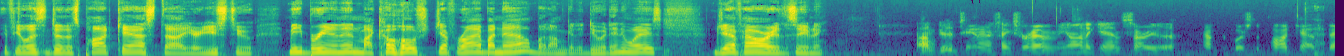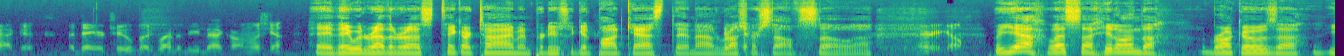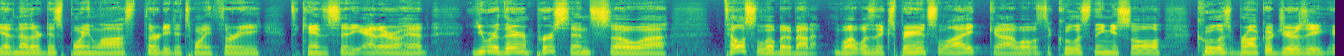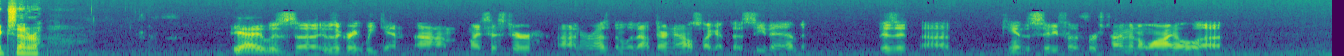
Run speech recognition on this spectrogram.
If you listen to this podcast, uh, you're used to me bringing in my co-host Jeff Ryan by now, but I'm going to do it anyways. Jeff, how are you this evening? I'm good, Tanner. Thanks for having me on again. Sorry to have to push the podcast back a, a day or two, but glad to be back on with you. Hey, they would rather us take our time and produce a good podcast than uh, rush ourselves. So, uh, There you go. but yeah, let's uh, hit on the Broncos. Uh, yet another disappointing loss, thirty to twenty-three to Kansas City at Arrowhead. You were there in person, so uh, tell us a little bit about it. What was the experience like? Uh, what was the coolest thing you saw? Coolest Bronco jersey, etc. Yeah, it was uh, it was a great weekend. Um, my sister uh, and her husband live out there now, so I got to see them and visit uh, Kansas City for the first time in a while.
